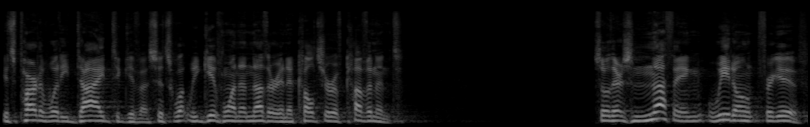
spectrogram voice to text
It's part of what he died to give us. It's what we give one another in a culture of covenant. So there's nothing we don't forgive.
